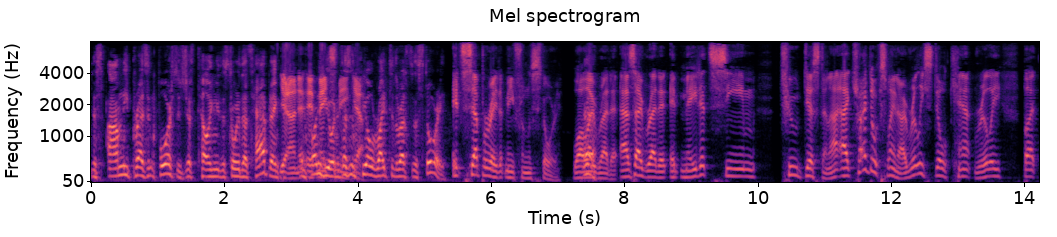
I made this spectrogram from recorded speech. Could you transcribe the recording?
this omnipresent force is just telling you the story that's happening yeah, and in it, front it of you, and it doesn't me, yeah. feel right to the rest of the story. It separated me from the story while yeah. I read it. As I read it, it made it seem too distant. I, I, tried to explain it. I really still can't really, but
